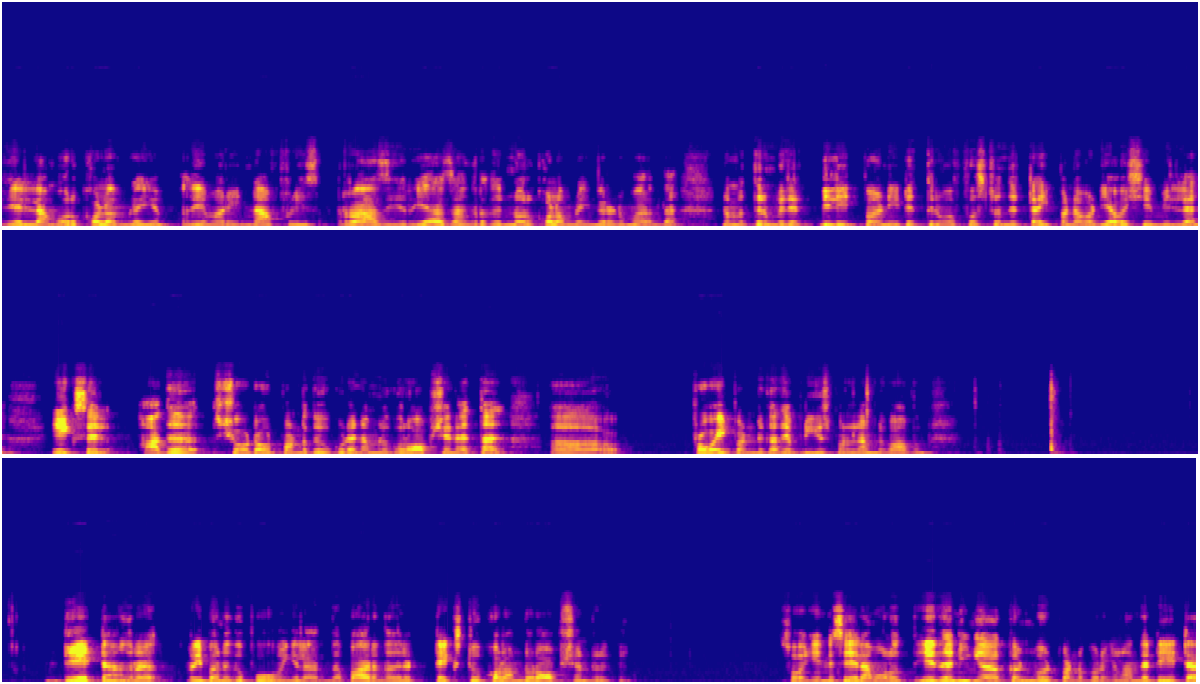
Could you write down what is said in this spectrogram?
இது எல்லாம் ஒரு கொலம்லையும் அதே மாதிரி நஃப்ரீஸ் ராசி ரியாஸாங்கிறது இன்னொரு கொலம்லையும் வரணுமா இருந்தால் நம்ம திரும்ப இதை டிலீட் பண்ணிவிட்டு திரும்ப ஃபஸ்ட்டு வந்து டைப் பண்ண வேண்டிய அவசியம் இல்லை. எக்ஸல் அதை ஷோர்ட் அவுட் பண்ணுறதுக்கு கூட நம்மளுக்கு ஒரு ஆப்ஷனை த ப்ரொவைட் பண்ணுறதுக்கு அதை எப்படி யூஸ் பண்ணலாம்னு பார்ப்போம். டேட்டாங்கிற ரிபனுக்கு போவீங்களா இருந்தால் பாருங்கள் அதில் டெக்ஸ்ட் டு கொலம்ன்ற ஒரு ஆப்ஷன் இருக்குது ஸோ என்ன செய்யலாம்? உங்களுக்கு எதை நீங்கள் கன்வெர்ட் பண்ண போகிறீங்களோ அந்த டேட்டா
